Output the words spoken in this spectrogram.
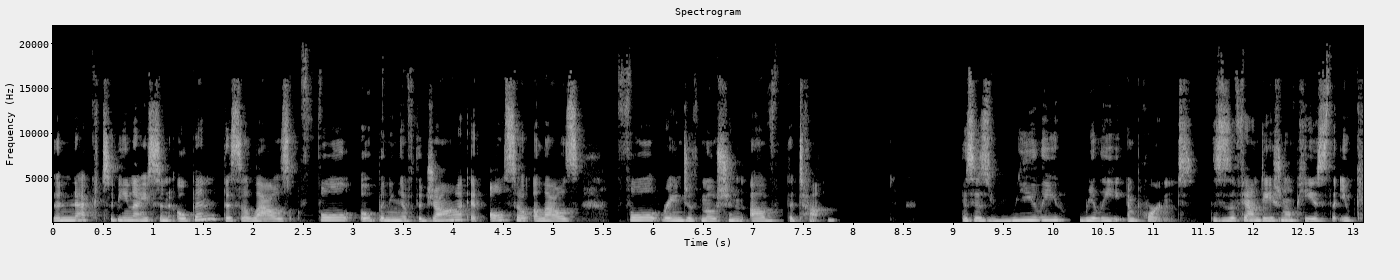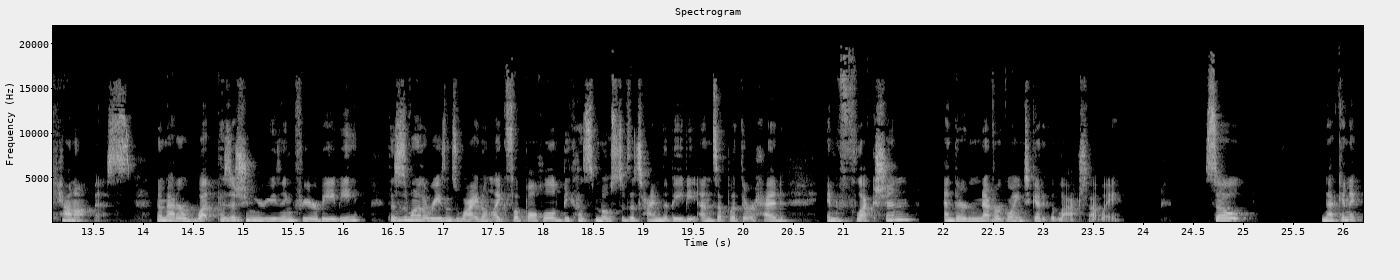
the neck to be nice and open. This allows full opening of the jaw. It also allows full range of motion of the tongue. This is really, really important. This is a foundational piece that you cannot miss. No matter what position you're using for your baby, this is one of the reasons why I don't like football hold because most of the time the baby ends up with their head in flexion and they're never going to get a good latch that way. So, neck and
